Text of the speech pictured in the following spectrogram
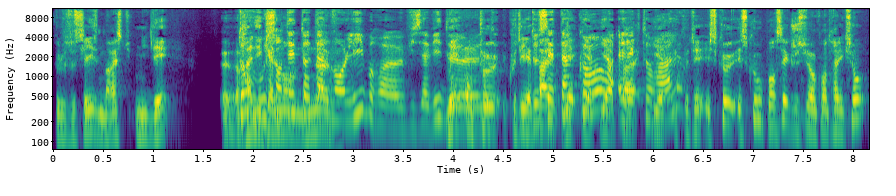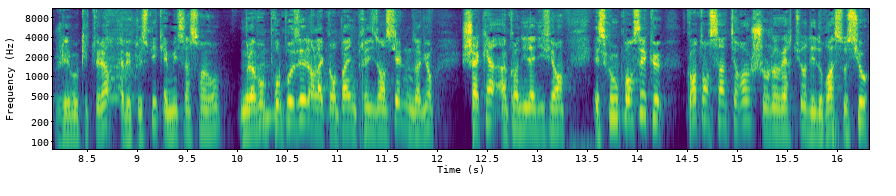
que le socialisme reste une idée euh, Donc vous vous sentez totalement libre euh, vis-à-vis de, cet accord électoral? Est-ce que, est que, vous pensez que je suis en contradiction? Je l'ai évoqué tout à l'heure avec le SMIC à 1500 euros. Nous l'avons mmh. proposé dans la campagne présidentielle. Nous avions chacun un candidat différent. Est-ce que vous pensez que quand on s'interroge sur l'ouverture des droits sociaux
